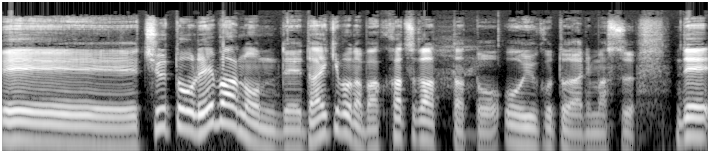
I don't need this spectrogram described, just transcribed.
えー、中東レバノンで大規模な爆発があったということであります。で、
